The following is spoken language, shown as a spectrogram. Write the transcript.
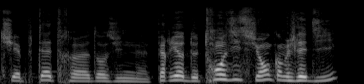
tu es peut-être euh, dans une période de transition, comme je l'ai dit,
